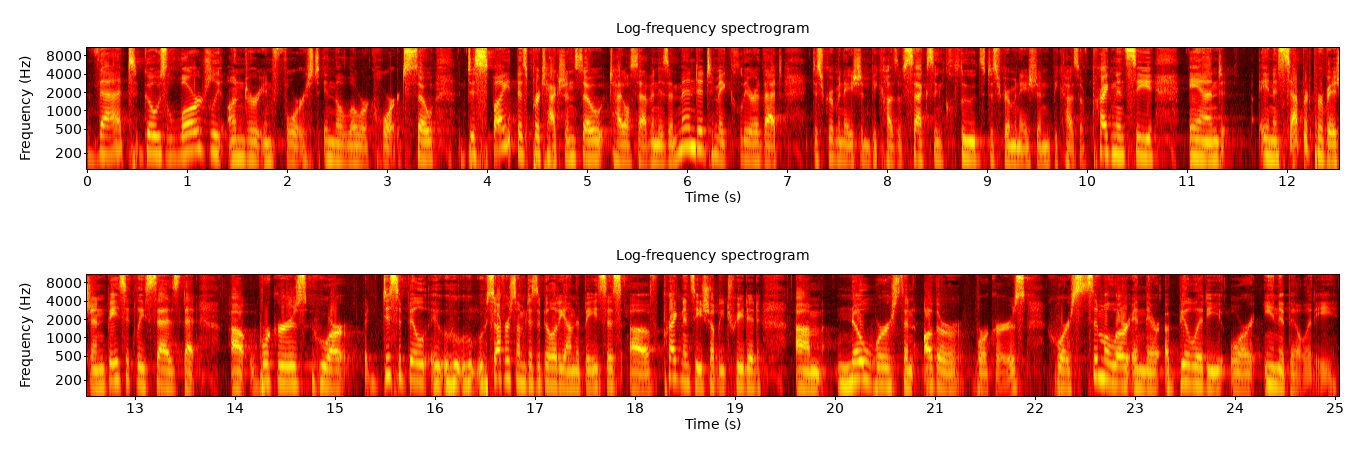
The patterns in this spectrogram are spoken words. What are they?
that goes largely under enforced in the lower courts. So despite this protection, so Title VII is amended to make clear that discrimination because of sex includes discrimination because of pregnancy. And in a separate provision basically says that uh, workers who are disabil- who, who, suffer some disability on the basis of pregnancy shall be treated um, no worse than other workers who are similar in their ability or inability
